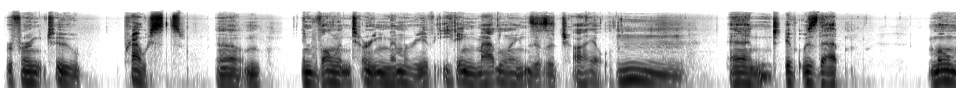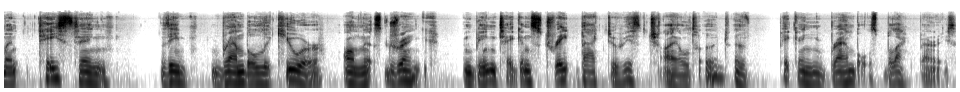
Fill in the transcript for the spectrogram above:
referring to Proust's um, involuntary memory of eating Madeleines as a child. And it was that moment tasting the bramble liqueur on this drink and being taken straight back to his childhood of picking brambles, blackberries.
